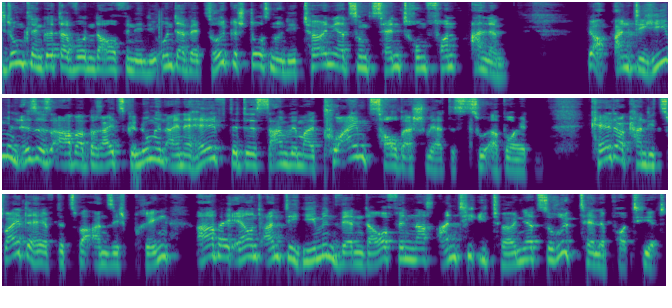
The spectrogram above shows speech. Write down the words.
Die dunklen Götter wurden daraufhin in die Unterwelt zurückgestoßen und Eternia zum Zentrum von allem. Ja, Antihemen ist es aber bereits gelungen, eine Hälfte des, sagen wir mal, Prime-Zauberschwertes zu erbeuten. Keldor kann die zweite Hälfte zwar an sich bringen, aber er und Antihemen werden daraufhin nach Anti-Eternia zurückteleportiert.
